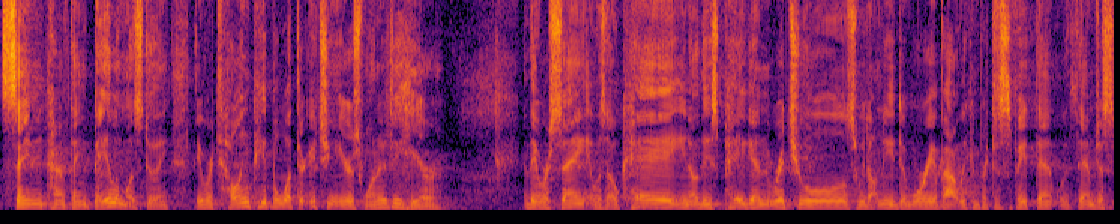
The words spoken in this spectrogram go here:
same kind of thing Balaam was doing, they were telling people what their itching ears wanted to hear. And they were saying it was okay, you know, these pagan rituals, we don't need to worry about, we can participate them, with them, just,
